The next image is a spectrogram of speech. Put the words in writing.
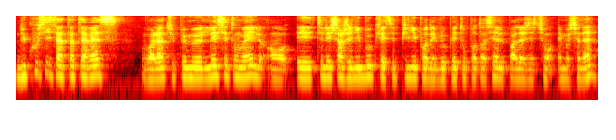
Du coup, si ça t'intéresse, voilà, tu peux me laisser ton mail et télécharger l'ebook Les 7 piliers pour développer ton potentiel par la gestion émotionnelle.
